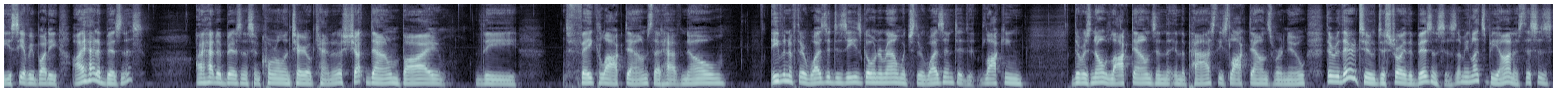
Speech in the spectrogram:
You see everybody, I had a business. I had a business in Cornwall, Ontario, Canada, shut down by the fake lockdowns that have no even if there was a disease going around, which there wasn't, it, locking there was no lockdowns in the in the past. These lockdowns were new. They were there to destroy the businesses. I mean, let's be honest. This is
